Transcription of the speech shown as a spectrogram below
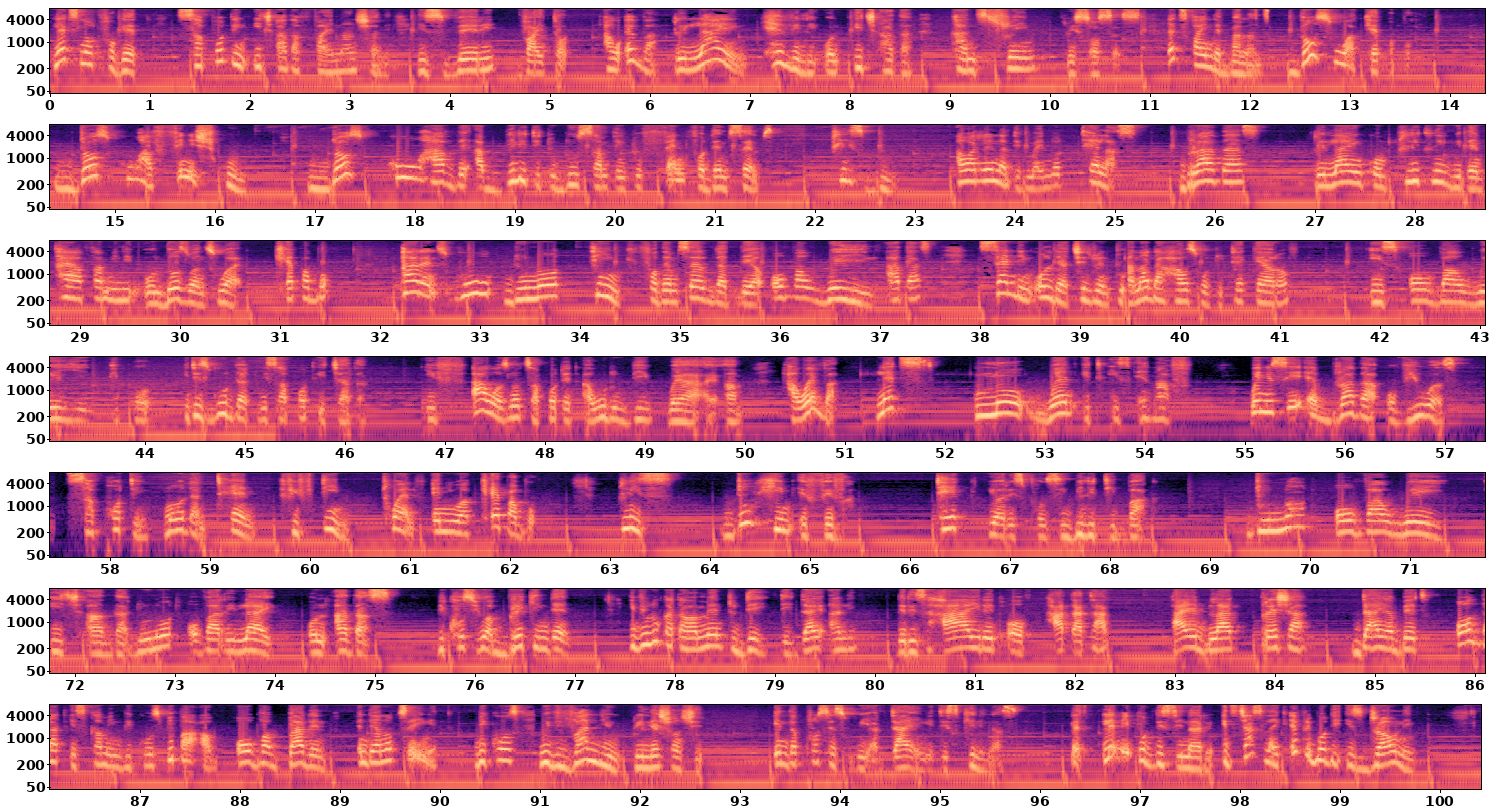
Let's not forget, supporting each other financially is very vital. However, relying heavily on each other can strain resources. Let's find a balance. Those who are capable, those who have finished school, those who have the ability to do something to fend for themselves, please do. Our relative might not tell us. Brothers relying completely with the entire family on those ones who are capable. Parents who do not think for themselves that they are overweighing others, sending all their children to another household to take care of, is overweighing people. It is good that we support each other. If I was not supported, I wouldn't be where I am. However, let's know when it is enough. When you see a brother of yours supporting more than 10, 15, 12, and you are capable, please do him a favor. Take your responsibility back. Do not overweigh each other. Do not over rely on others because you are breaking them. If you look at our men today, they die early. There is high rate of heart attack, high blood pressure, diabetes. All that is coming because people are overburdened and they are not saying it because we value relationship. In the process, we are dying. It is killing us. Let, let me put this scenario. It's just like everybody is drowning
